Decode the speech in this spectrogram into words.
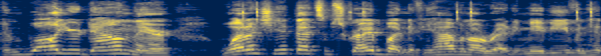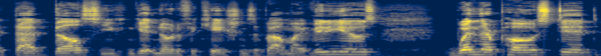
And while you're down there, why don't you hit that subscribe button if you haven't already? Maybe even hit that bell so you can get notifications about my videos when they're posted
